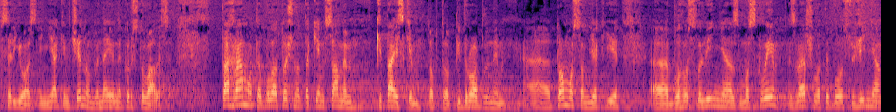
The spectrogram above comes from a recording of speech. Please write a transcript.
всерйоз і ніяким чином ви нею не користувалися. Та грамота була точно таким самим китайським, тобто підробленим е, томосом, як і е, благословіння з Москви звершувати богослужіння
